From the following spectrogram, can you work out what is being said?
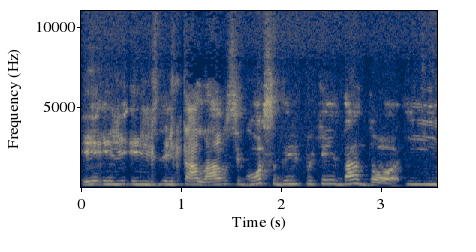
Ele, ele, ele, tá lá, você gosta dele porque ele dá dó. E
